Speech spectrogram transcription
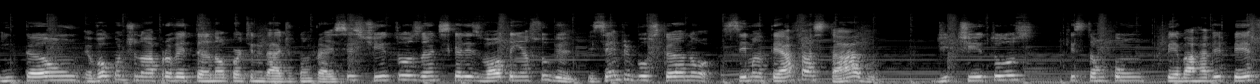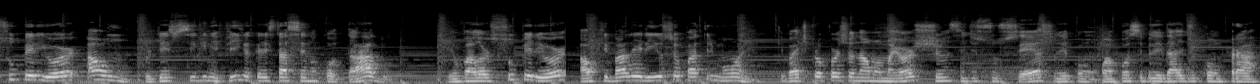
Então eu vou continuar aproveitando a oportunidade de comprar esses títulos antes que eles voltem a subir e sempre buscando se manter afastado de títulos que estão com P/VP superior a 1, porque isso significa que ele está sendo cotado e um valor superior ao que valeria o seu patrimônio, que vai te proporcionar uma maior chance de sucesso com, com a possibilidade de comprar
